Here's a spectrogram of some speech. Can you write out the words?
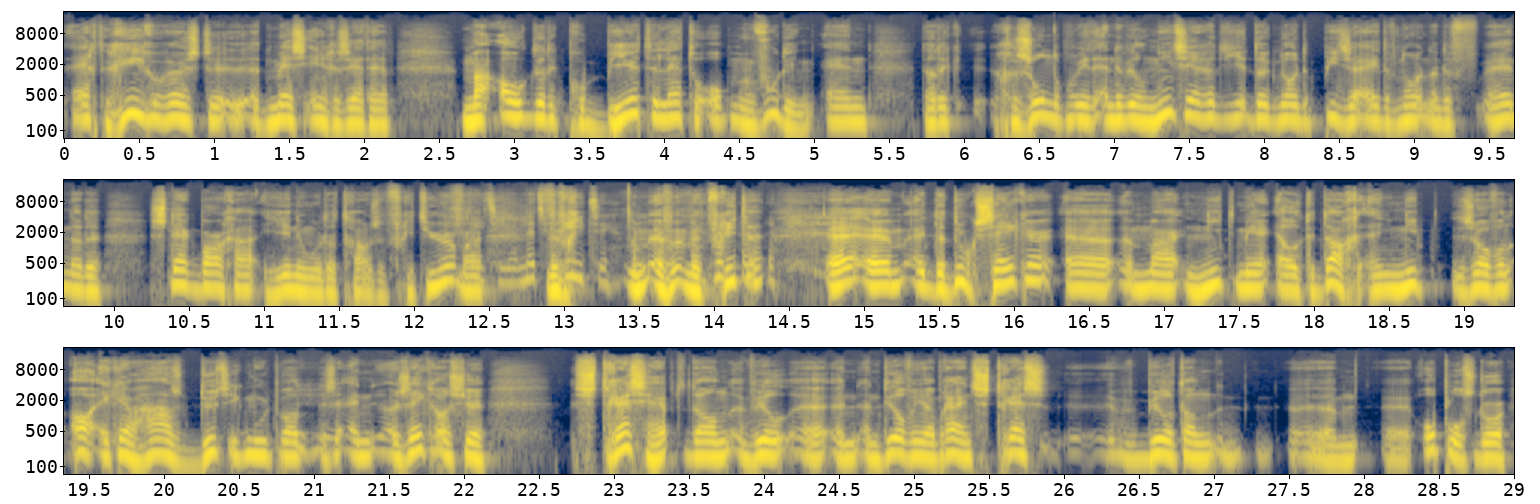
echt rigoureus de- het mes ingezet heb. Maar ook dat ik probeer te letten op mijn voeding. En dat ik gezonder probeer. En dat wil niet zeggen dat, je, dat ik nooit de pizza eet of nooit naar de, hè, naar de snackbar ga. Hier noemen we dat trouwens een frituur. Maar Frieten, met frieten. Met frieten. Eh, ehm, dat doe ik zeker, eh, maar niet meer elke dag. En niet zo van, oh, ik heb haast, dus ik moet wat. Mhm. En zeker als je stress hebt, dan wil een, een deel van jouw brein stress wil het dan ehm, eh, oplossen door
